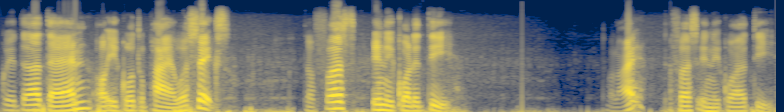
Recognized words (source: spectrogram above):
greater than or equal to pi over 6. The first inequality. Alright, the first inequality.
